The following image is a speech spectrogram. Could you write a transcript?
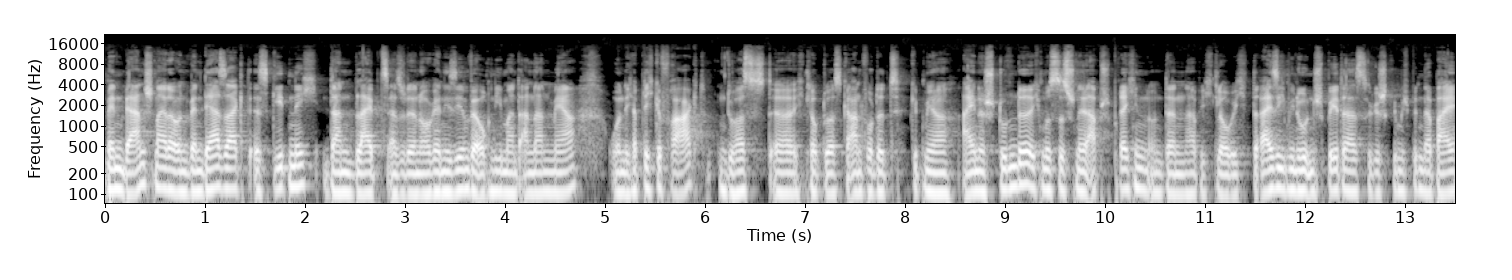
Ben Bernschneider und wenn der sagt, es geht nicht, dann bleibt's, also dann organisieren wir auch niemand anderen mehr. Und ich habe dich gefragt und du hast, äh, ich glaube, du hast geantwortet, gib mir eine Stunde, ich muss das schnell absprechen und dann habe ich, glaube ich, 30 Minuten später hast du geschrieben, ich bin dabei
